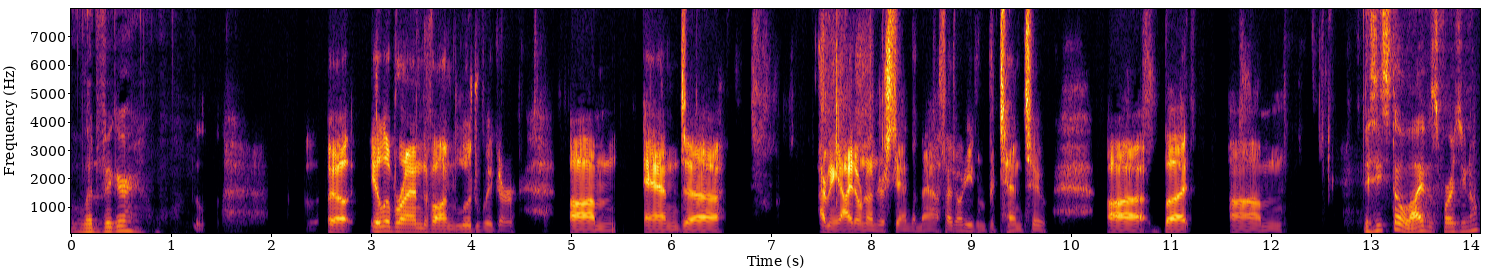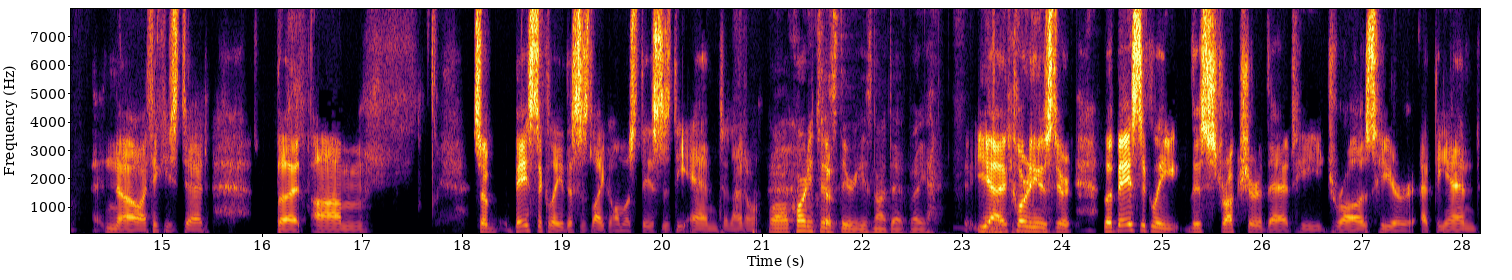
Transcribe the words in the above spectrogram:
Ludwiger. Uh, Illobrand von Ludwiger, um, and uh, I mean I don't understand the math. I don't even pretend to. Uh, but um, is he still alive, as far as you know? No, I think he's dead. But um, so basically, this is like almost this is the end, and I don't. Well, according to so, his theory, he's not dead, but yeah. Yeah, according to his theory, but basically, this structure that he draws here at the end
